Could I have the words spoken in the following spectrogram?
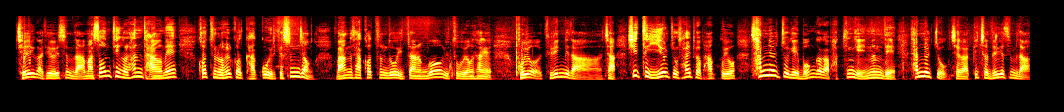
제외가 되어 있습니다. 아마 썬팅을 한 다음에 커튼을 할 것 같고 이렇게 순정 망사 커튼도 있다는 거 유튜브 영상에 보여드립니다. 자 시트 2열 쪽 살펴봤고요. 3열 쪽에 뭔가가 바뀐 게 있는데 3열 쪽 제가 비춰드리겠습니다.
